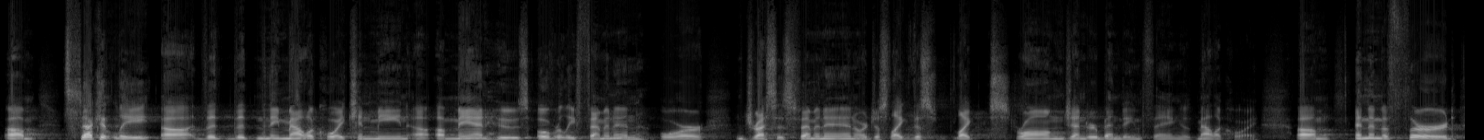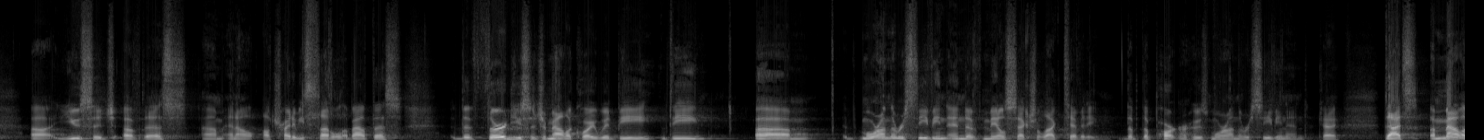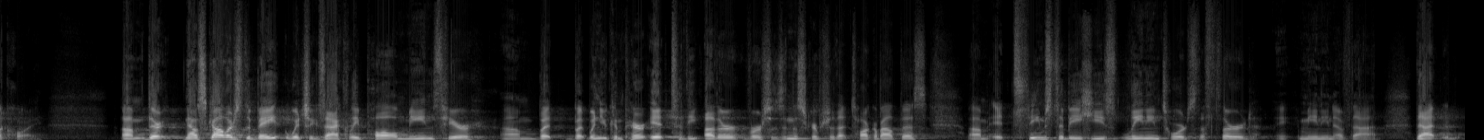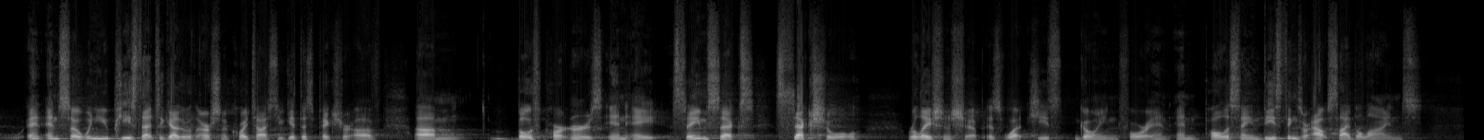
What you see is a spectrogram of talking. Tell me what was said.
Um, secondly, uh, the, the, name malakoi can mean a, a, man who's overly feminine or dresses feminine or just like this like strong gender bending thing, malakoi. Um, and then the third uh, usage of this, um, and I'll, I'll, try to be subtle about this. The third usage of malakoi would be the um, more on the receiving end of male sexual activity, the, the partner who's more on the receiving end. Okay, that's a malakoi. Um, there, now, scholars debate which exactly Paul means here. Um, but, but when you compare it to the other verses in the scripture that talk about this, um, it seems to be he's leaning towards the third meaning of that. that and, and so when you piece that together with arsenokoitos, you get this picture of um, both partners in a same sex sexual relationship, is what he's going for. And, and Paul is saying these things are outside the lines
